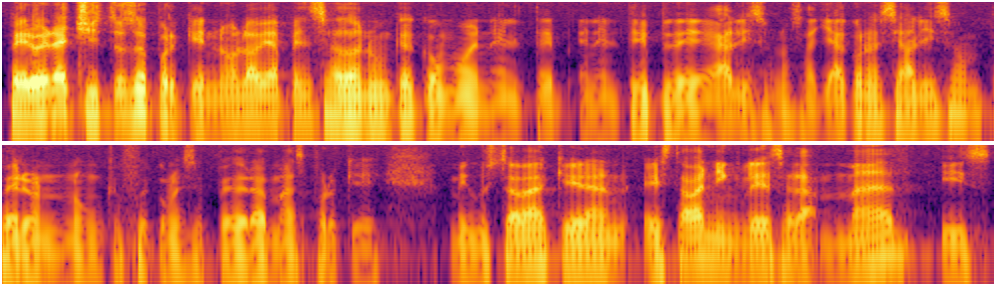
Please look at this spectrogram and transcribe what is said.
pero era chistoso porque no lo había pensado nunca como en el, en el trip de Allison. O sea, ya conocí a Allison, pero nunca fue con ese pedo. Era más porque me gustaba que eran, estaba en inglés, era Mad is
